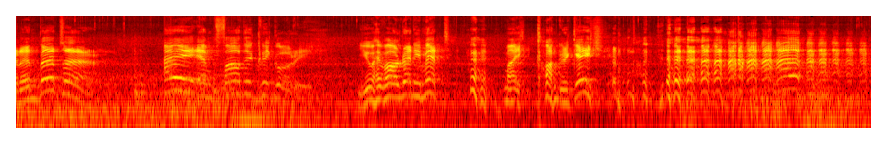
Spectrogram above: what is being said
Better and better. I am Father Grigori. You have already met my congregation.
